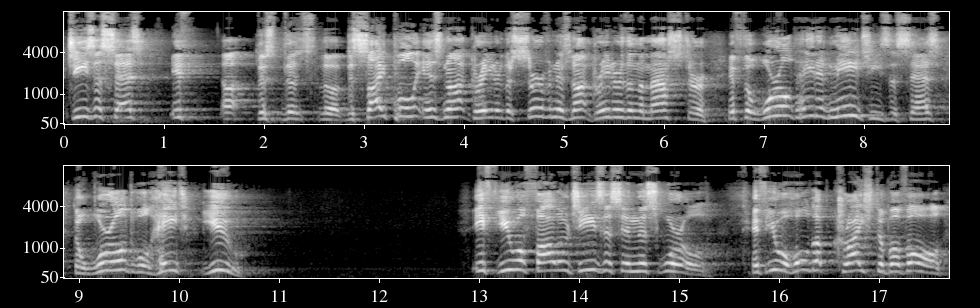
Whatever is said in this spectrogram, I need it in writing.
Jesus says, if uh, the, the, the disciple is not greater, the servant is not greater than the master. If the world hated me, Jesus says, the world will hate you. If you will follow Jesus in this world, if you will hold up Christ above all,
